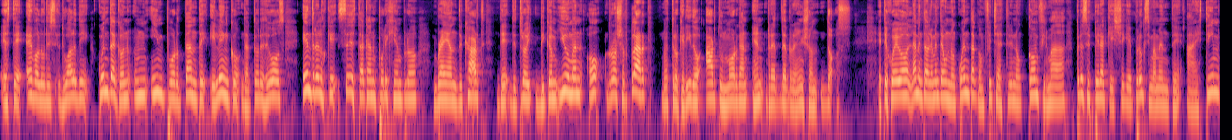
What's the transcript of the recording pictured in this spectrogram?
este Evolutis Duality cuenta con un importante elenco de actores de voz, entre los que se destacan, por ejemplo, Brian Descartes de Detroit Become Human o Roger Clark, nuestro querido Arthur Morgan en Red Dead Redemption 2. Este juego lamentablemente aún no cuenta con fecha de estreno confirmada, pero se espera que llegue próximamente a Steam,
